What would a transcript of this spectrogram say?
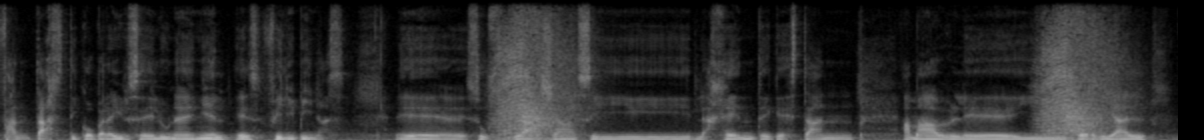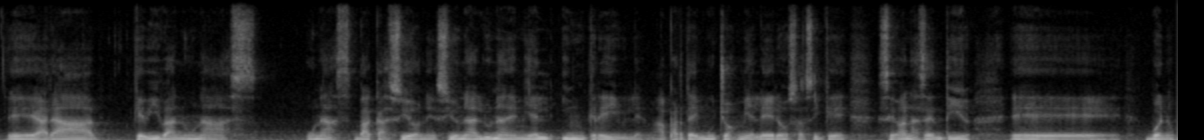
fantástico para irse de luna de miel es Filipinas. Eh, sus playas y la gente que es tan amable y cordial eh, hará que vivan unas unas vacaciones y una luna de miel increíble. Aparte hay muchos mieleros, así que se van a sentir, eh, bueno,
